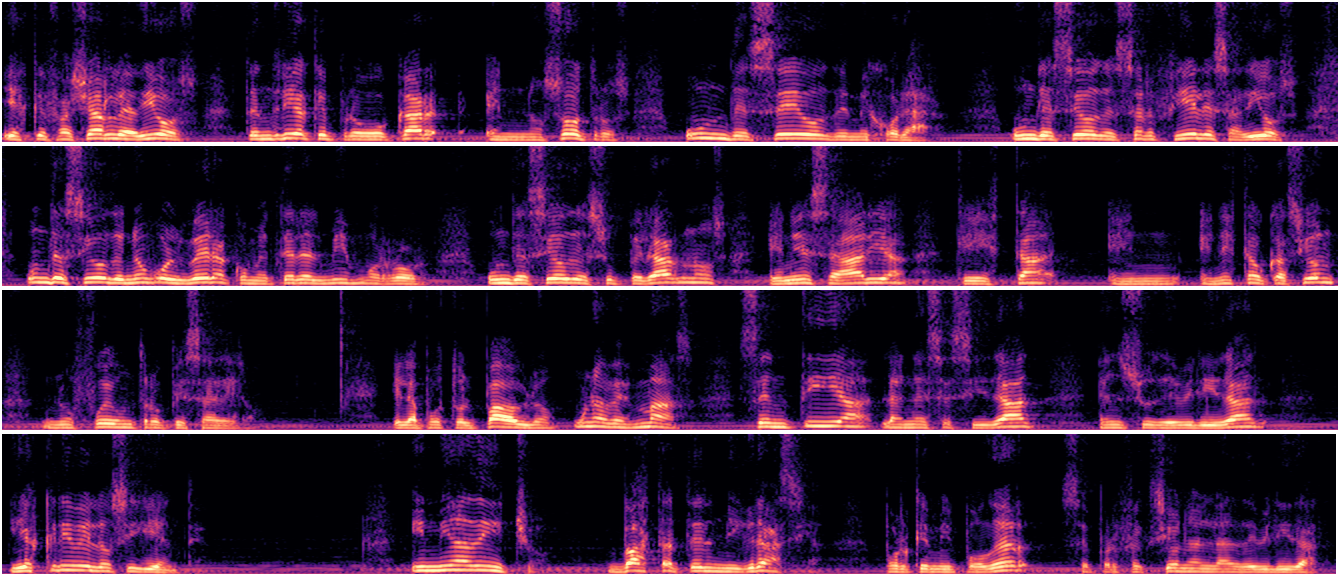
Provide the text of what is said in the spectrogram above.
y es que fallarle a Dios tendría que provocar en nosotros un deseo de mejorar, un deseo de ser fieles a Dios, un deseo de no volver a cometer el mismo error, un deseo de superarnos en esa área que está en, en esta ocasión no fue un tropezadero. El apóstol Pablo, una vez más, sentía la necesidad en su debilidad y escribe lo siguiente. Y me ha dicho, bástate en mi gracia, porque mi poder se perfecciona en la debilidad.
